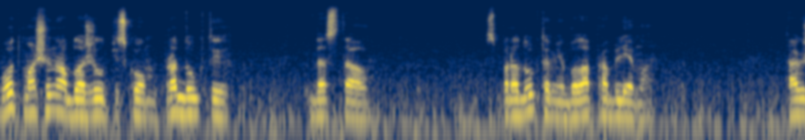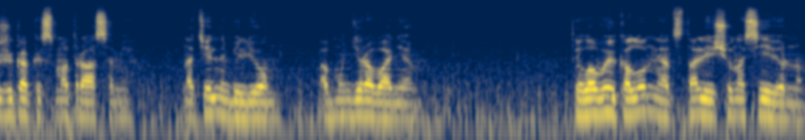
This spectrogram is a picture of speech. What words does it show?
Вот машину обложил песком, продукты достал. С продуктами была проблема. Так же, как и с матрасами, нательным бельем, обмундированием. Тыловые колонны отстали еще на северном.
